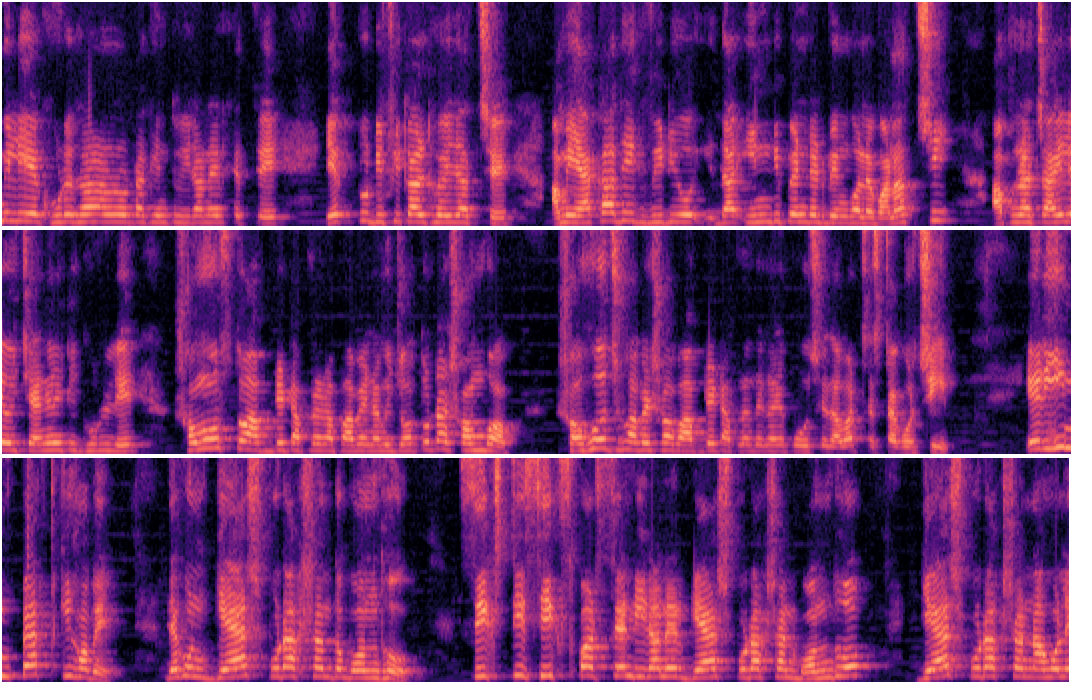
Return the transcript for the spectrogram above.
মিলিয়ে ঘুরে দাঁড়ানোটা কিন্তু ইরানের ক্ষেত্রে একটু ডিফিকাল্ট হয়ে যাচ্ছে। আমি একাধিক ভিডিও দ্য ইন্ডিপেন্ডেন্ট বেঙ্গলে বানাচ্ছি। আপনারা চাইলে ওই চ্যানেলটি ঘুরলে সমস্ত আপডেট আপনারা পাবেন। আমি যতটা সম্ভব সহজভাবে সব আপডেট আপনাদের কাছে পৌঁছে দেওয়ার চেষ্টা করছি। এর ইম্প্যাক্ট কি হবে? দেখুন, গ্যাস প্রোডাকশন তো বন্ধ। সিক্সটি সিক্স পার্সেন্ট ইরানের গ্যাস প্রোডাকশন বন্ধ। গ্যাস প্রোডাকশন না হলে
